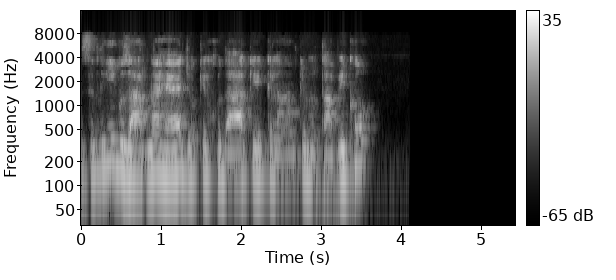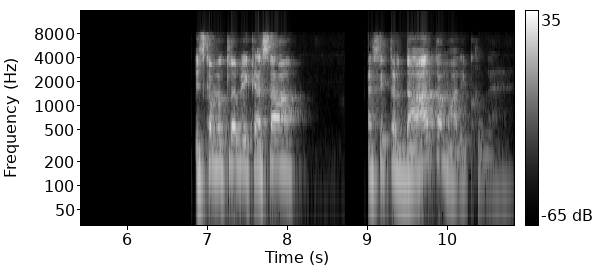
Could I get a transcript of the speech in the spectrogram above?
ज़िंदगी गुजारना है जो कि खुदा के कलाम के मुताबिक हो। इसका मतलब एक ऐसा, ऐसे करदार का मालिक होना है।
